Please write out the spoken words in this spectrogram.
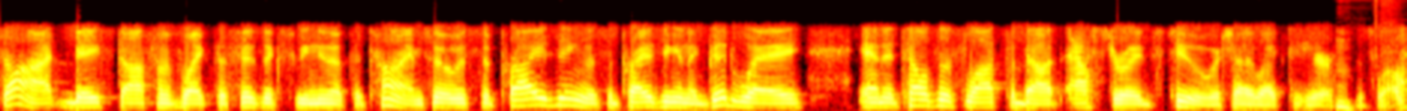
thought based off of like the physics we knew at the time. So it was surprising, it was surprising in a good way. And it tells us lots about asteroids too, which I like to hear as well.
